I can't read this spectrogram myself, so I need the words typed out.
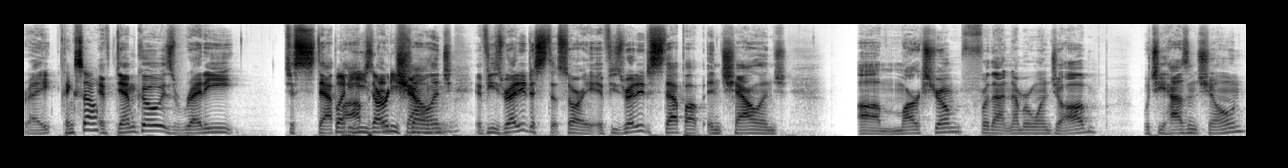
right? Think so? If Demko is ready to step But up he's already and shown- challenge, if he's ready to st- sorry, if he's ready to step up and challenge um, Markstrom for that number one job, which he hasn't shown,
